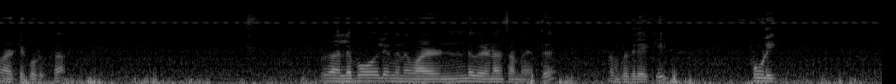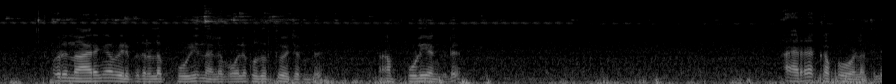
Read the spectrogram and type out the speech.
വഴറ്റി കൊടുക്കുക. നല്ലപോലെ ഇങ്ങനെ വഴണ്ട് വരുന്ന സമയത്ത് നമുക്കിതിലേക്ക് പുളി ഒരു നാരങ്ങ വലുപ്പത്തിലുള്ള പുളി നല്ലപോലെ കുതിർത്ത് വെച്ചിട്ടുണ്ട്. ആ പുളി അങ്ങോട്ട് അര കപ്പ് വെള്ളത്തിൽ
